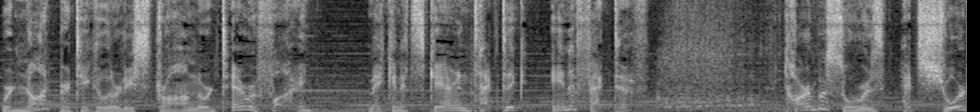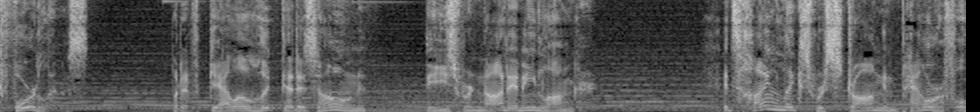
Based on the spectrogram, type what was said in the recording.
were not particularly strong or terrifying, making its scaring tactic ineffective. Tarbosaurus had short forelimbs, but if Gala looked at his own, these were not any longer. Its hind legs were strong and powerful,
